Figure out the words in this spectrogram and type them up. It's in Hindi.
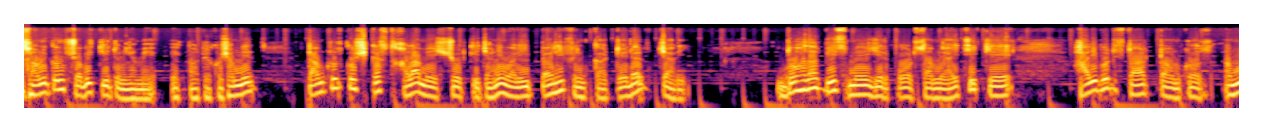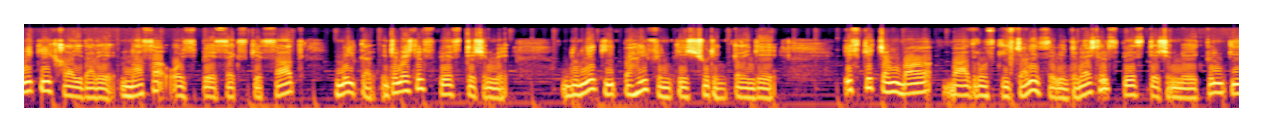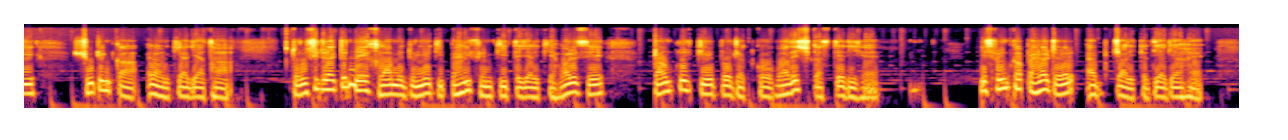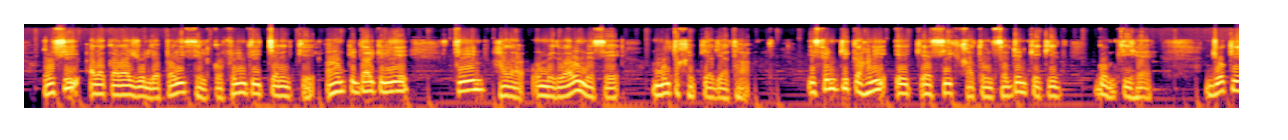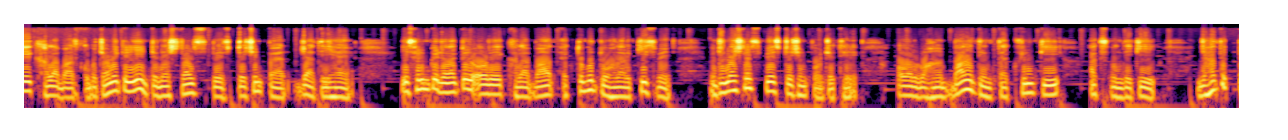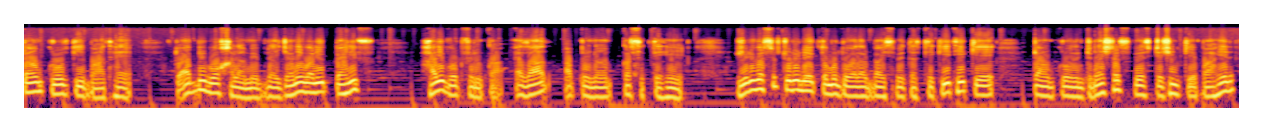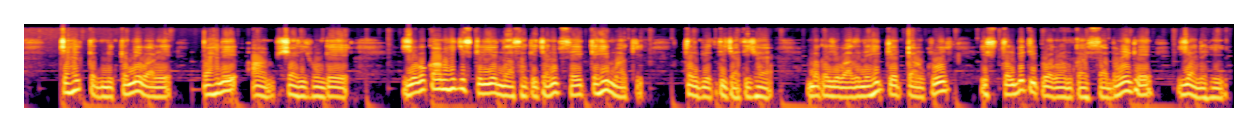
असलम शोबित की दुनिया में एक बार फिर खुश आमदीद टॉम क्रूज को शिकस्त खला में शूट की जाने वाली पहली फ़िल्म का ट्रेलर जारी। 2020 में ये रिपोर्ट सामने आई थी कि हॉलीवुड स्टार टॉम क्रूज अमरीकी खलाई इदारे नासा और स्पेस एक्स के साथ मिलकर इंटरनेशनल स्पेस स्टेशन में दुनिया की पहली फ़िल्म की शूटिंग करेंगे। इसके चंद माह बाद रूस की जानब से भी इंटरनेशनल स्पेस स्टेशन में एक फ़िल्म की शूटिंग का ऐलान किया गया था। तो रूसी डायरेक्टर ने खला में दुनिया की पहली फ़िल्म की तैयारी के हवाले से टॉम क्रूज के प्रोजेक्ट को वादिश शिकस्त दे दी है। इस फ़िल्म का पहला ट्रेलर अब जारी कर दिया गया है। रूसी अदाकारा यूलिया परी को फ़िल्म दी चैलेंज के अहम किरदार के लिए तीन हज़ार उम्मीदवारों में से मुंतखब किया गया था। इस फ़िल्म की कहानी एक ऐसी खातून सर्जन के गिर्द घूमती है, जो कि एक खलाबाज को बचाने के लिए इंटरनेशनल स्पेस स्टेशन पर जाती है। इस फ़िल्म के डायरेक्टर और एक खलाबाज अक्टूबर 2021 में इंटरनेशनल स्पेस स्टेशन पहुँचे थे और वहाँ 12 दिन तक फ़िल्म की अक्सबंदी की। जहाँ तक टॉम क्रूज की बात है तो अब भी वो खला में बनाई जाने वाली पहली हॉलीवुड फ़िल्म का एजाज अपने नाम कर सकते हैं। यूनिवर्सल स्टूडियो ने अक्टूबर 2022 में तस्दीक की थी कि Tom Cruise International Space Station के बाहर चहलकदमी करने वाले पहले आम शहरी होंगे। ये वो काम है जिसके लिए नासा की जानब से कई माह की तरबियत दी जाती है। मगर ये वाज नहीं कि टॉम क्रूज इस तरबियती प्रोग्राम का हिस्सा बनेंगे या नहीं।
